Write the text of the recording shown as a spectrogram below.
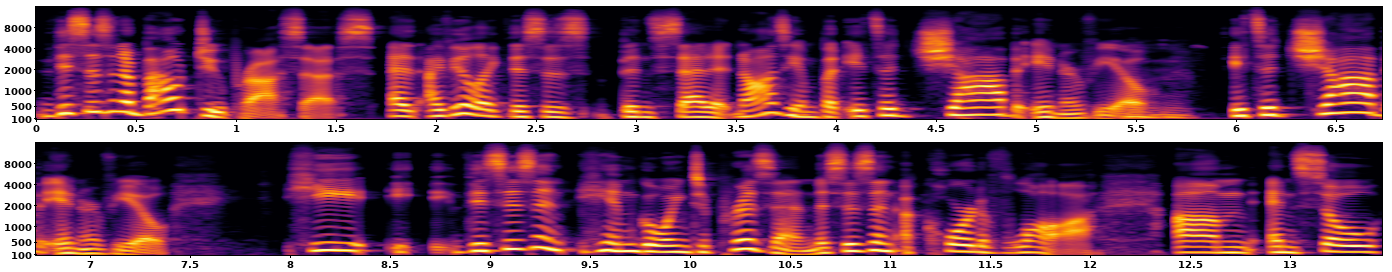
this isn't about due process. I I feel like this has been said at nauseum, but it's a job interview. Mm-hmm. It's a job interview. He, this isn't him going to prison. This isn't a court of law. Um, and so,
